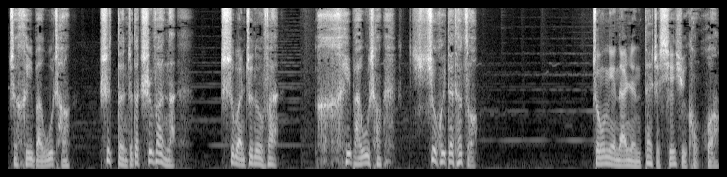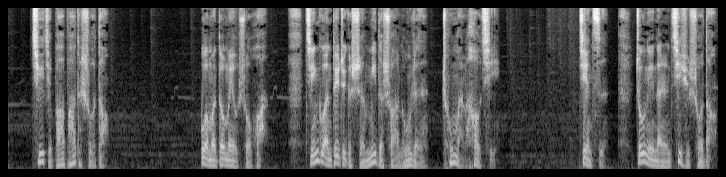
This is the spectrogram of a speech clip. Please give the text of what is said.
这黑白无常是等着他吃饭呢，吃完这顿饭，黑白无常就会带他走。中年男人带着些许恐慌，结结巴巴的说道：“我们都没有说话，尽管对这个神秘的耍龙人充满了好奇。”见此，中年男人继续说道：“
